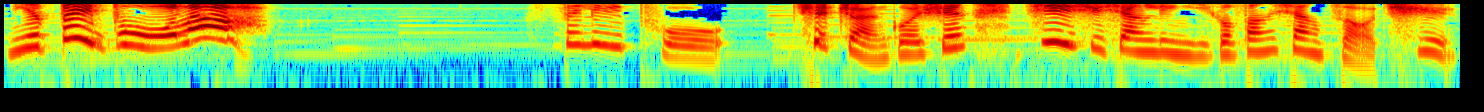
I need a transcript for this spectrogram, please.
你被捕了！”菲利普却转过身，继续向另一个方向走去。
